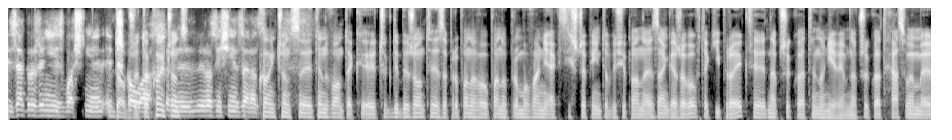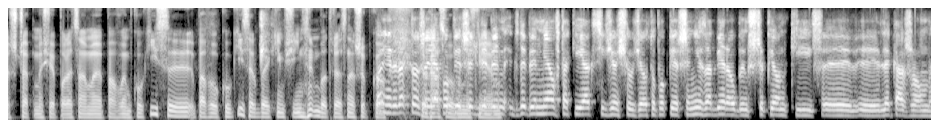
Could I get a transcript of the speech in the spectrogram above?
y, zagrożenie jest właśnie w Dobrze, to kończąc, y, rozniesieniem zarazy. Kończąc ten wątek, czy gdyby rząd zaproponował panu promowanie akcji szczepień, to by się pan zaangażował w taki projekt? Na przykład, no nie wiem, na przykład hasłem szczepmy się polecam Pawłem Kukis, Paweł Kukis albo jakimś innym, bo teraz na szybko Panie redaktorze, ja po pierwsze, gdybym, gdybym miał w takiej akcji wziąć udział, to po pierwsze nie zabierałbym szczepionki w, lekarzom,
